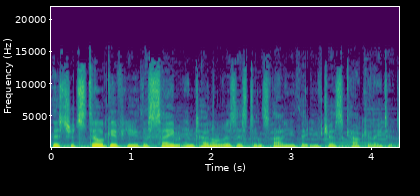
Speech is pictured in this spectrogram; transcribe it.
This should still give you the same internal resistance value that you've just calculated.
